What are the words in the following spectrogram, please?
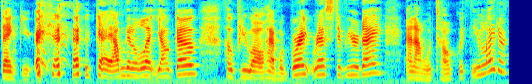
Thank you. okay, I'm going to let y'all go. Hope you all have a great rest of your day, and I will talk with you later.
